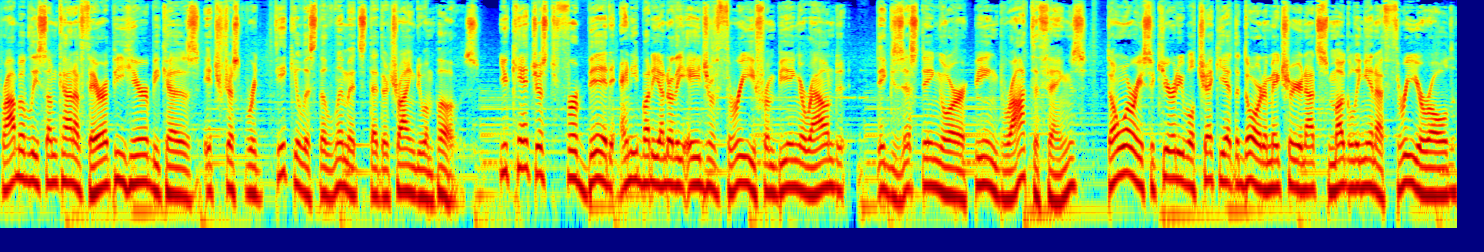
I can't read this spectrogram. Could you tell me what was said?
Probably some kind of therapy here because it's just ridiculous the limits that they're trying to impose. You can't just forbid anybody under the age of three from being around, existing, or being brought to things. Don't worry, security will check you at the door to make sure you're not smuggling in a three year old.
